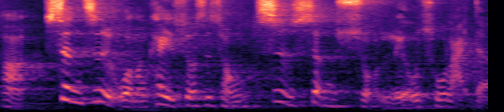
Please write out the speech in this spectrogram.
啊，甚至我们可以说是从至圣所流出来的。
